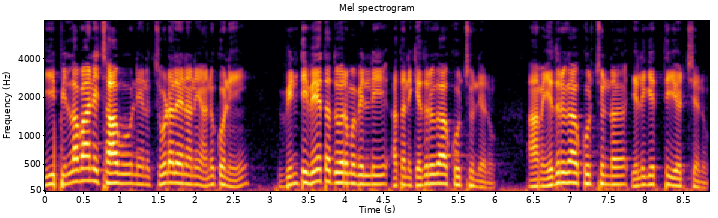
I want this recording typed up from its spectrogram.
ఈ పిల్లవాని చావు నేను చూడలేనని అనుకొని వింటివేత దూరము వెళ్ళి అతనికి ఎదురుగా కూర్చుండెను. ఆమె ఎదురుగా కూర్చుండ ఎలుగెత్తి ఏడ్చెను.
